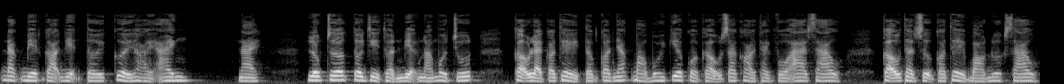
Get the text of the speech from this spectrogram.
đặc biệt gọi điện tới cười hỏi anh. Này, lúc trước tôi chỉ thuận miệng nói một chút, cậu lại có thể tấm con nhắc bảo bôi kia của cậu ra khỏi thành phố A sao? Cậu thật sự có thể bỏ được sao?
